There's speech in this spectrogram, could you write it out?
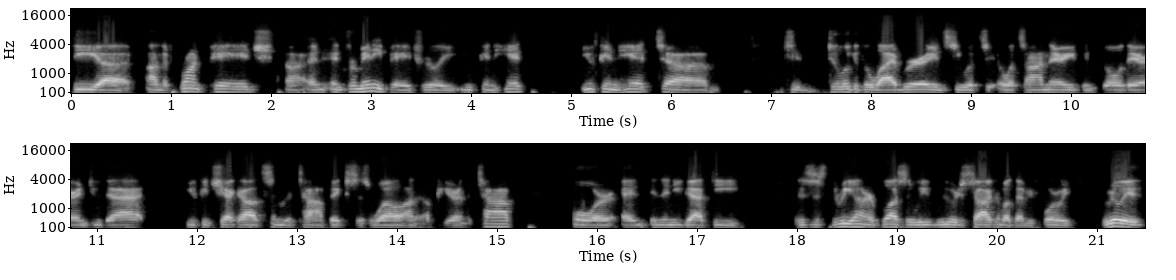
the uh, on the front page uh, and and from any page really, you can hit you can hit uh, to, to look at the library and see what's what's on there. You can go there and do that. You can check out some of the topics as well on, up here on the top, or and, and then you got the this is 300 plus, and we, we were just talking about that before. We really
